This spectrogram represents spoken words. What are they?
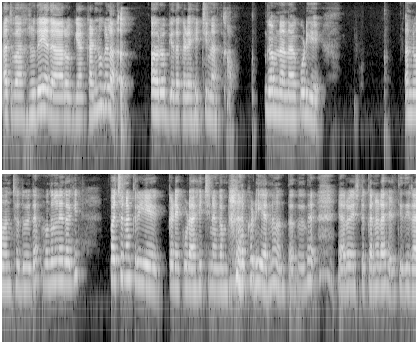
ಅಥವಾ ಹೃದಯದ ಆರೋಗ್ಯ, ಕಣ್ಣುಗಳ ಆರೋಗ್ಯದ ಕಡೆ ಹೆಚ್ಚಿನ ಗಮನನ ಕೊಡಿ ಅನ್ನುವಂಥದ್ದು ಇದೆ. ಮೊದಲನೇದಾಗಿ ಪಚನ ಕ್ರಿಯೆ ಕಡೆ ಕೂಡ ಹೆಚ್ಚಿನ ಗಮನ ಕೊಡಿ ಅನ್ನುವಂಥದ್ದು ಇದೆ. ಯಾರೋ ಎಷ್ಟು ಕನ್ನಡ ಹೇಳ್ತಿದ್ದೀರಾ,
